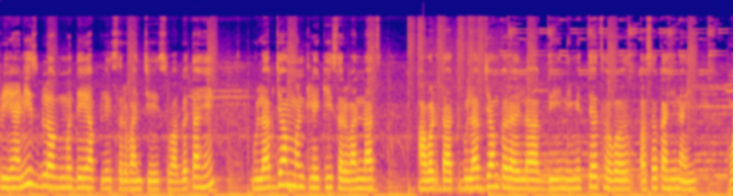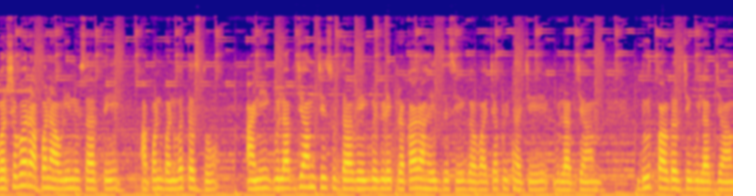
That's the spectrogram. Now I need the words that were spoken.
प्रियाणीज ब्लॉगमध्ये आपले सर्वांचे स्वागत आहे. गुलाबजाम म्हटले की सर्वांनाच आवडतात. गुलाबजाम करायला अगदी निमित्तच हवं असं काही नाही. वर्षभर आपण आवडीनुसार ते आपण बनवत असतो आणि गुलाबजामचे सुद्धा वेगवेगळे प्रकार आहेत. जसे गव्हाच्या पिठाचे गुलाबजाम दूध पावडरचे गुलाबजाम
